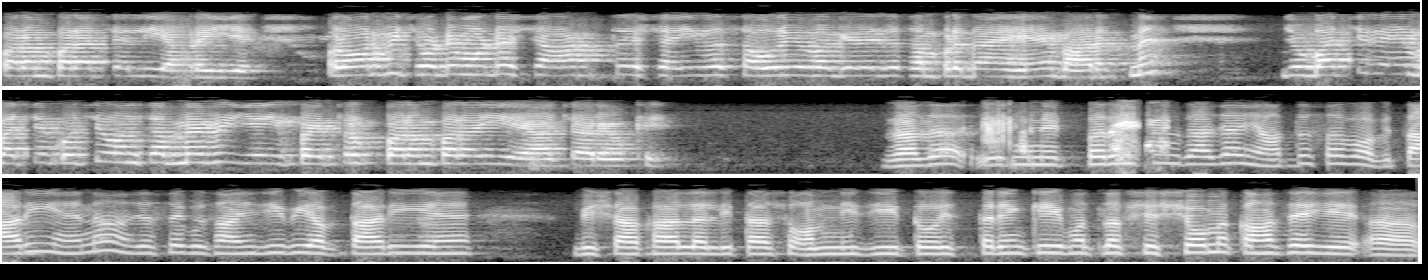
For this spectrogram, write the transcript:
परंपरा चली आ रही है। और और भी छोटे मोटे शाक्त शैव सौर्य वगैरह जो संप्रदाय हैं भारत में जो बच गए बच्चे कुछ उन सब में भी यही पैतृक परंपरा ही है आचार्यों की। राजा एक मिनट परंतु राजा यहाँ तो सब अवतारी है ना? जैसे गुसाई जी भी अवतारी हैं विशाखा ललिता स्वामी जी तो इस तरह की मतलब शिष्यों में कहाँ से ये आ,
